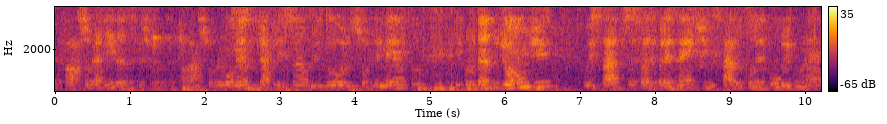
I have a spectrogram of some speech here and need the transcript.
é falar sobre a vida das pessoas, é falar sobre o momento de aflição, de dor, de sofrimento e, portanto, de onde o Estado precisa se fazer presente, o Estado, o poder público, né,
